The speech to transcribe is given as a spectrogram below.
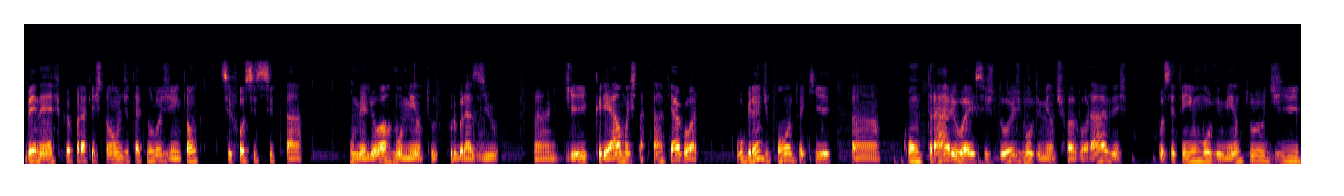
benéfica para a questão de tecnologia. Então, se fosse citar o melhor momento para o Brasil uh, de criar uma startup, é agora. O grande ponto é que, uh, contrário a esses dois movimentos favoráveis, você tem um movimento de.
